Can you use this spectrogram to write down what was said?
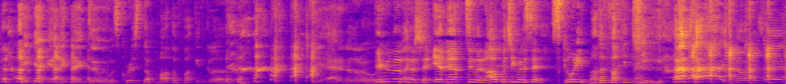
he gave me a nickname too. It was Chris the motherfucking glove. he added a little. he inflection. to MF to it. All what you would have said, Scoonie motherfucking G. you know what I'm saying?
